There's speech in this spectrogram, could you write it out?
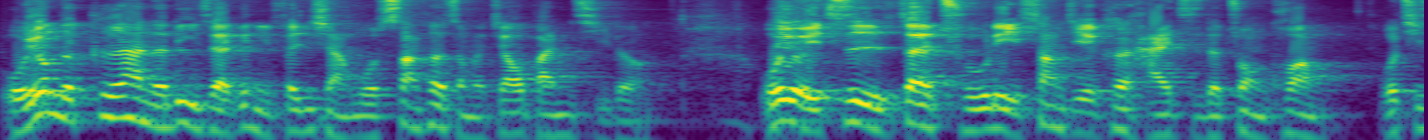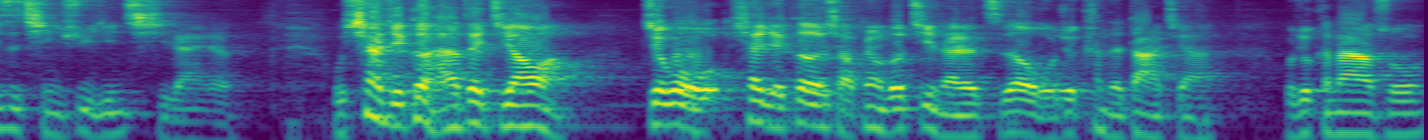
我用个个案的例子来跟你分享，我上课怎么教班级的。我有一次在处理上节课孩子的状况。我其实情绪已经起来了，我下节课还要再教啊。结果我下节课的小朋友都进来了之后，我就看着大家，我就跟大家说：“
